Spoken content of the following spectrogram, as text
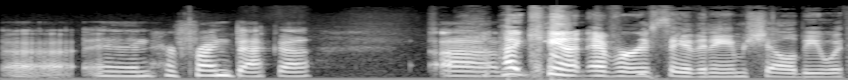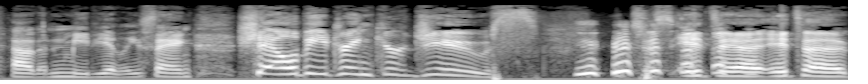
uh, and her friend Becca. Um, I can't ever say the name Shelby without immediately saying Shelby, drink your juice. It's just it's a it's a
